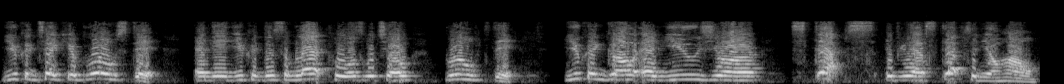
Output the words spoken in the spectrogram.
You can take your broomstick and then you can do some lat pulls with your broomstick. You can go and use your steps if you have steps in your home.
